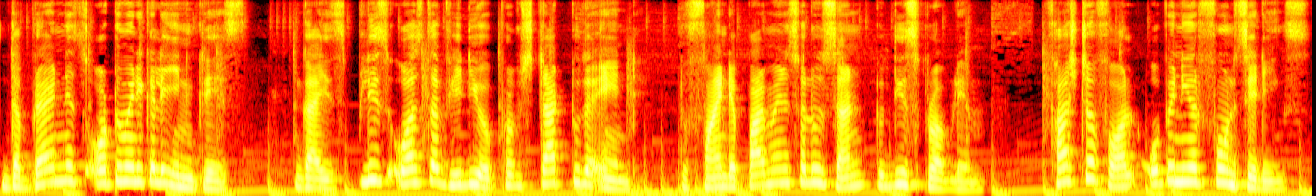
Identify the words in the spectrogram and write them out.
the brightness automatically increases. Guys, please watch the video from start to the end to find a permanent solution to this problem. First of all, open your phone settings.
